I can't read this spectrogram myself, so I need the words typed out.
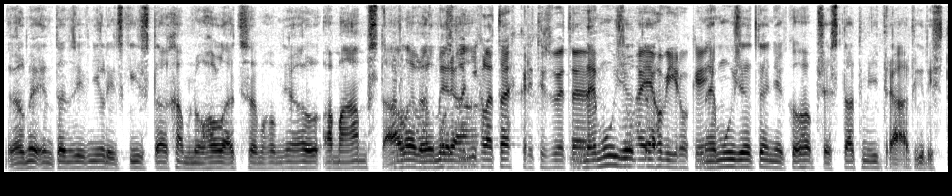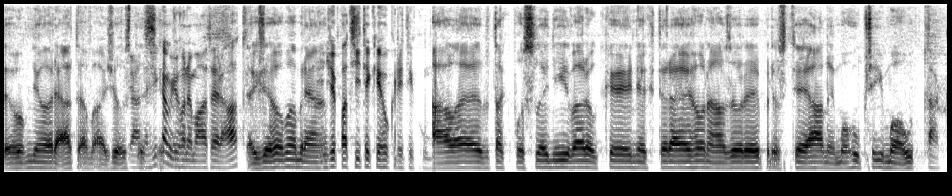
velmi intenzivní lidský vztah a mnoho let jsem ho měl a mám stále ano, velmi rád. V posledních rád. letech kritizujete nemůžete, jeho výroky. Nemůžete někoho přestat mít rád, když jste ho měl rád a vážil jste Já neříkám, si. že ho nemáte rád. Takže ho mám rád. Že patříte k jeho kritikům. Ale tak poslední dva roky některé jeho názory prostě já nemohu přijmout. Tak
